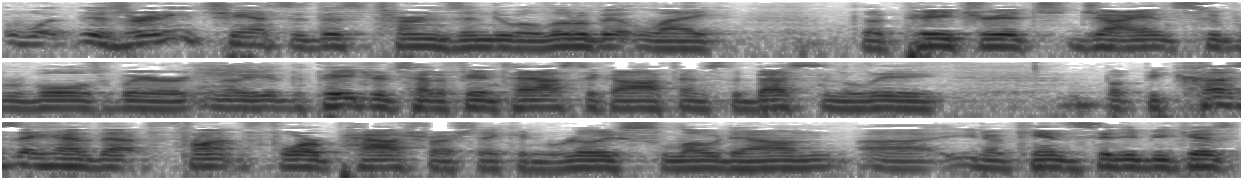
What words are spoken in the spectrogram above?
say, is there any chance that this turns into a little bit like the Patriots Giants Super Bowls, where you know the Patriots had a fantastic offense, the best in the league, but because they have that front four pass rush, they can really slow down, uh, you know, Kansas City because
